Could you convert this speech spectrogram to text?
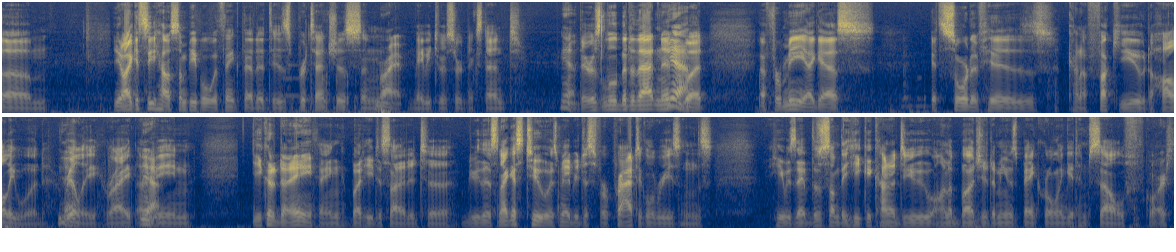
Um, you know, I could see how some people would think that it is pretentious, and Right. maybe to a certain extent, Yeah. there is a little bit of that in it. Yeah. But uh, for me, I guess it's sort of his kind of fuck you to Hollywood, really, right? Yeah. I mean, he could have done anything, but he decided to do this. And I guess too is maybe just for practical reasons. He was able. This is something he could kind of do on a budget. I mean, he was bankrolling it himself, Of course.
